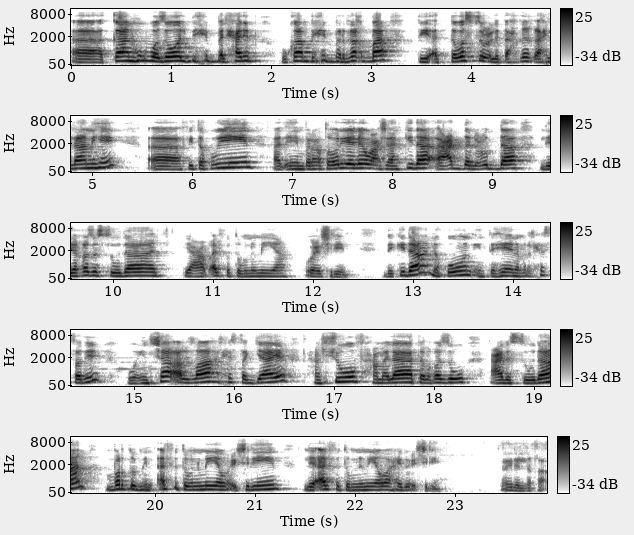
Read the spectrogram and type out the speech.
آه، كان هو زول بيحب الحرب وكان بيحب الرغبة في التوسع لتحقيق أحلامه آه، في تكوين الإمبراطورية له. عشان كده أعد العدة لغزو السودان في عام 1820 بكده نكون انتهينا من الحصة دي وإن شاء الله الحصة الجاية حنشوف حملات الغزو على السودان برضو من 1820 ل 1821 وإلى اللقاء.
